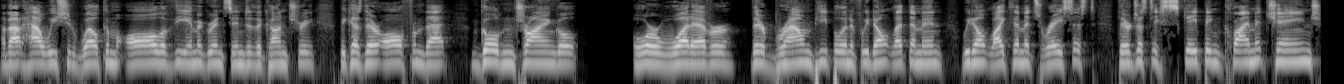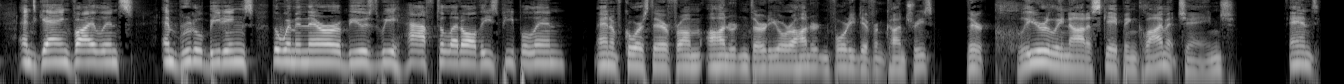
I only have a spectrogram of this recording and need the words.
About how we should welcome all of the immigrants into the country because they're all from that golden triangle or whatever. They're brown people, and if we don't let them in, we don't like them. It's racist. They're just escaping climate change and gang violence and brutal beatings. The women there are abused. We have to let all these people in. And of course, they're from 130 or 140 different countries. They're clearly not escaping climate change. And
